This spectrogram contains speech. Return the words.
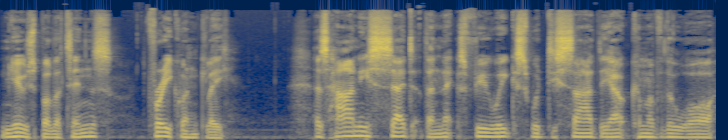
news bulletins, frequently. As Harney said, the next few weeks would decide the outcome of the war,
